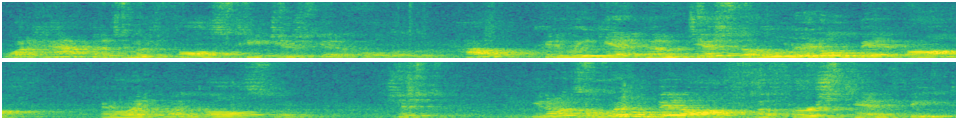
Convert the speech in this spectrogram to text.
what happens when false teachers get a hold of them? How can we get them just a little bit off? Kind of like my golf swing. Just, you know, it's a little bit off the first 10 feet.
